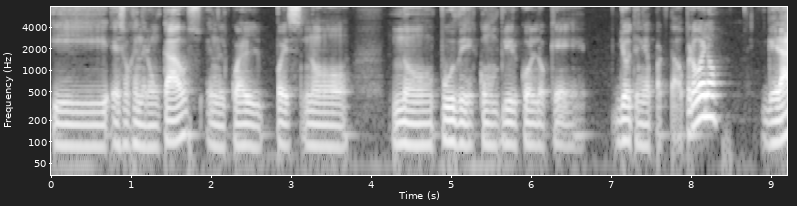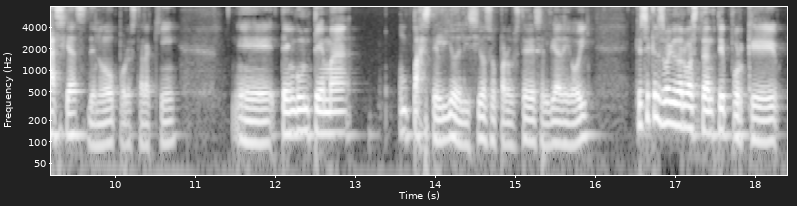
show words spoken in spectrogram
y eso generó un caos en el cual pues no, no pude cumplir con lo que yo tenía pactado. Pero bueno, gracias de nuevo por estar aquí. Eh, tengo un tema, un pastelillo delicioso para ustedes el día de hoy, que sé que les va a ayudar bastante porque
